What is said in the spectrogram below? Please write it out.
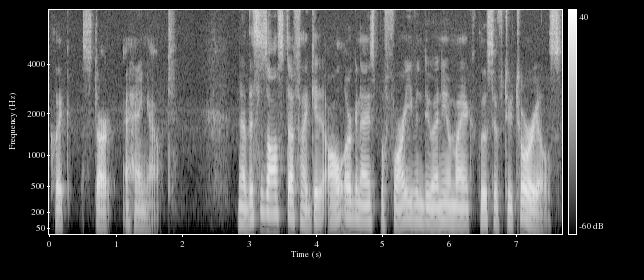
click start a hangout. Now this is all stuff I get it all organized before I even do any of my exclusive tutorials.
